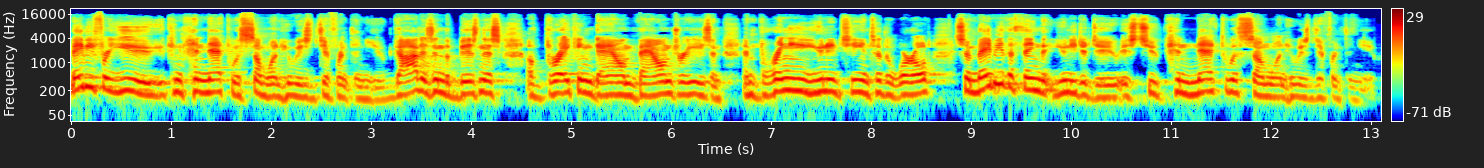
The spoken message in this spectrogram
Maybe for you, you can connect with someone who is different than you. God is in the business of breaking down boundaries and, and bringing unity into the world. So maybe the thing that you need to do is to connect with someone who is different than you.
